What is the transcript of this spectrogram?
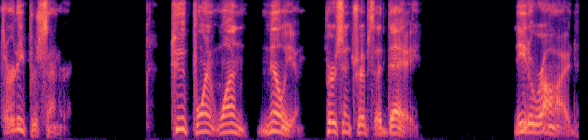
30 percenter. 2.1 million person trips a day need a ride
